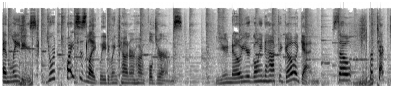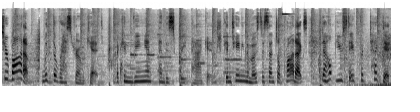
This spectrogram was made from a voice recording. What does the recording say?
And ladies, you're twice as likely to encounter harmful germs. You know you're going to have to go again. So protect your bottom with the restroom kit, a convenient and discreet package containing the most essential products to help you stay protected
